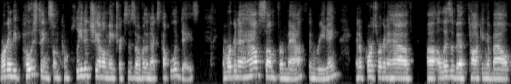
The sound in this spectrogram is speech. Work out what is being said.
We're going to be posting some completed channel matrices over the next couple of days. And we're going to have some for math and reading. And of course, we're going to have uh, Elizabeth talking about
